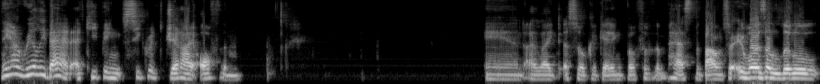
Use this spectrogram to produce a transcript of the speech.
They are really bad at keeping secret Jedi off them. And I liked Ahsoka getting both of them past the bouncer. It was a little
